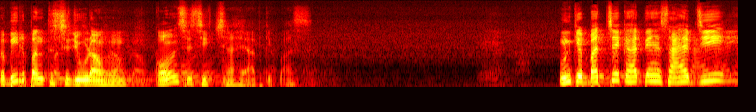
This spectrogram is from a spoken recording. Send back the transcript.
कबीर पंथ से जुड़ा हूँ। कौन सी शिक्षा है आपके पास? उनके बच्चे कहते हैं, साहब जी,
